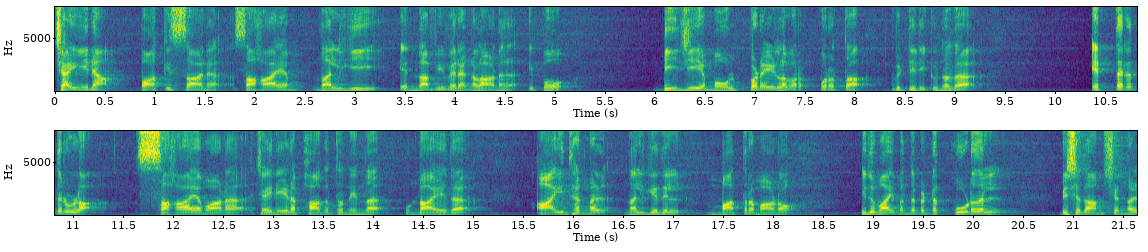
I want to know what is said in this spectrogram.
ചൈന പാകിസ്ഥാന് സഹായം നൽകി എന്ന വിവരങ്ങളാണ് ഇപ്പോൾ ഡി ജി എം ഒ ഉൾപ്പെടെയുള്ളവർ പുറത്ത് വിട്ടിരിക്കുന്നത് എത്തരത്തിലുള്ള സഹായമാണ് ചൈനയുടെ ഭാഗത്തു നിന്ന് ഉണ്ടായത്. ആയുധങ്ങൾ നൽകിയതിൽ മാത്രമാണോ? ഇതുമായി ബന്ധപ്പെട്ട കൂടുതൽ വിശദാംശങ്ങൾ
